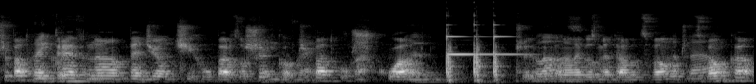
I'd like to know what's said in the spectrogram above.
przypadku drewna będzie on cichł bardzo szybko. W przypadku szkła czy wykonanego z metalu dzwonu czy dzwonka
